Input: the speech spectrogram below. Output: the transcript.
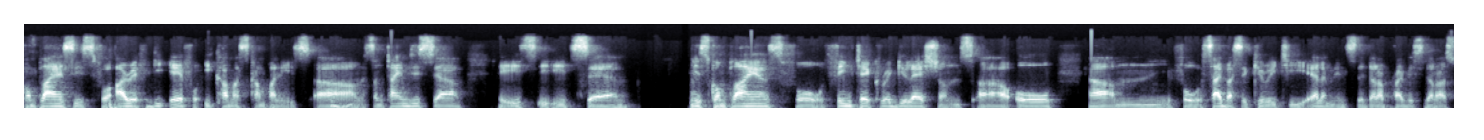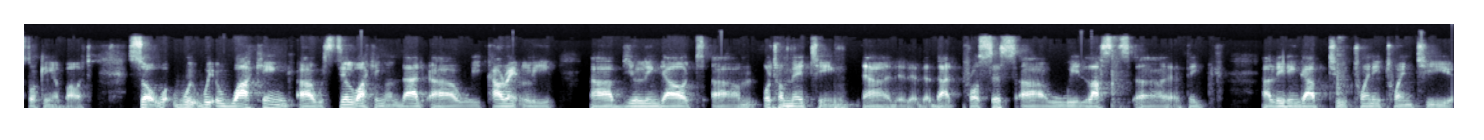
compliance is for RFDA for e-commerce companies. Mm-hmm. Sometimes it's, uh, it's, it's, um, it's compliance for fintech regulations uh, or um, for cybersecurity elements, the data privacy that I was talking about. So we, are working, uh, we're still working on that. Uh, we currently uh, building out, um, automating uh, th th that process. Uh, we last, uh, I think, leading up to 2020,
